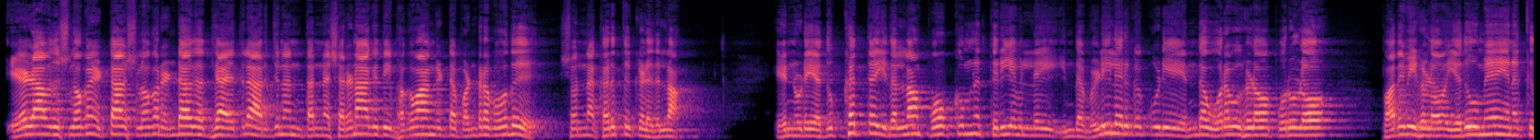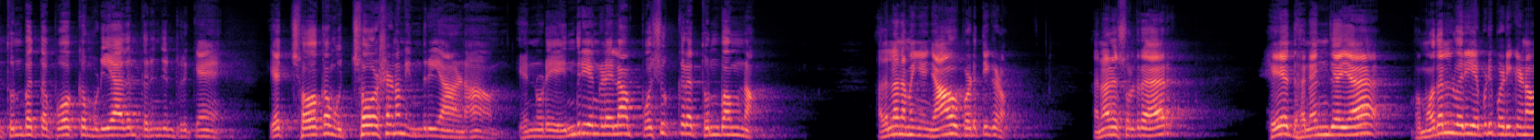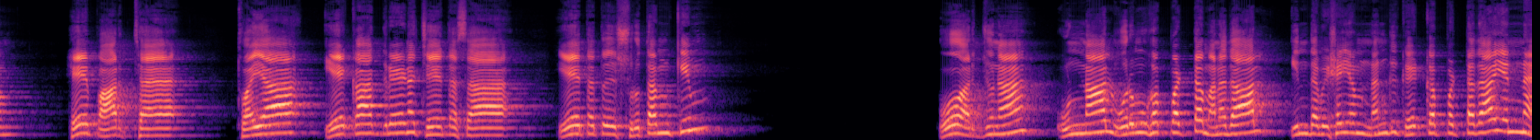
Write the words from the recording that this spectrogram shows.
ஏழாவது ஸ்லோகம் எட்டாவது ஸ்லோகம் ரெண்டாவது அத்தியாயத்தில் அர்ஜுனன் தன்னை சரணாகதி பகவான்கிட்ட பண்ணுற போது சொன்ன கருத்துக்கள் இதெல்லாம். என்னுடைய துக்கத்தை இதெல்லாம் போக்கும்னு தெரியவில்லை. இந்த வெளியில் இருக்கக்கூடிய எந்த உறவுகளோ பொருளோ பதவிகளோ எதுவுமே எனக்கு துன்பத்தை போக்க முடியாதுன்னு தெரிஞ்சுட்டுருக்கேன் எச்சோகம் உச்சோஷணம் இந்திரியானாம். என்னுடைய இந்திரியங்களெல்லாம் பொசுக்கிற துன்பம்னா. அதெல்லாம் நம்ம இங்கே ஞாபகப்படுத்திக்கணும். அதனால் சொல்கிறார் ஹே தனஞ்சய இப்போ முதல் வரி எப்படி படிக்கணும்? ஹே பார்த்த துவயா ஏகாகிரேண சேத்தசா ஏதத்து ஸ்ருதம் கிம்? ஓ அர்ஜுனா உன்னால் ஒருமுகப்பட்ட மனதால் இந்த விஷயம் நன்கு கேட்கப்பட்டதா என்ன?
